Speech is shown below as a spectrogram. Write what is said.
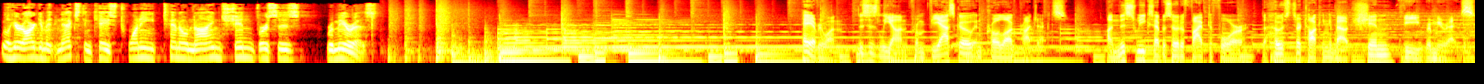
We'll hear argument next in case 201009 Shinn versus Ramirez. Hey everyone, this is Leon from Fiasco and Prologue Projects. On this week's episode of 5 to 4, the hosts are talking about Shinn v. Ramirez.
